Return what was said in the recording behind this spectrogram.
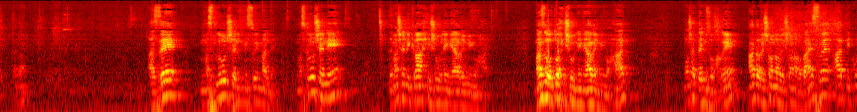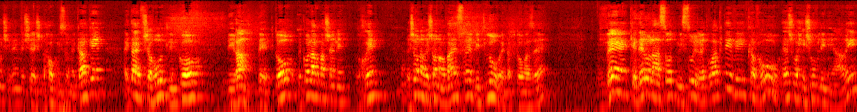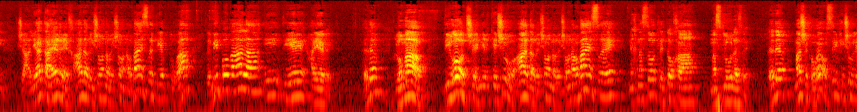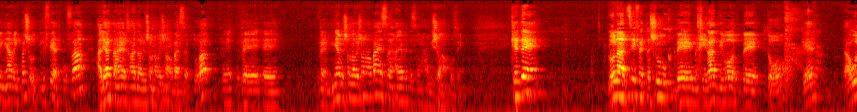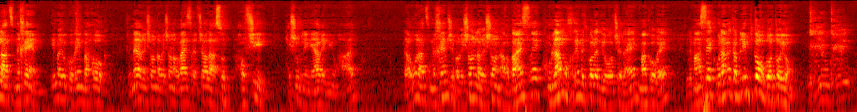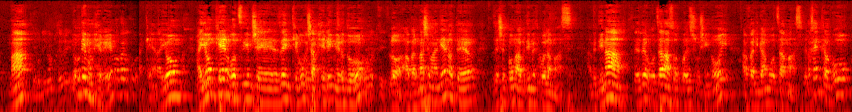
אז זה מסלול של מיסוי מלא. מסלול שני זה מה שנקרא חישוב ליניארי מיוחד. מה זה אותו חישוב ליניארי מיוחד? כמו שאתם זוכרים, עד הראשון לראשון 14, עד תיקון 76 לחוק מיסוי מקרקעין, הייתה אפשרות למכור דירה בפטור בכל ארבע שנים. זוכרים? ראשון לראשון 14 ביטלו את הפטור הזה, וכדי לא לעשות מיסוי רטרואקטיבי, קבעו איזשהו חישוב ליניארי, שעליית הערך עד הראשון לראשון 14 תהיה פטורה, ומפה והלאה היא תהיה חייבת. בסדר? כלומר, דירות שנרכשו עד הראשון לראשון 14 נכנסות לתוך המסלול הזה. בסדר? מה שקורה, עושים חישוב ליניארי פשוט, לפי התקופה, עליית הערך עד הראשון לראשון 14 פטורה, ומהראשון לראשון 14 חייבת 25 אחוזים. כדי לא להציף את השוק במכירת דירות בפטור, כן? תארו לעצמכם, אם היו קובעים בחוק שמהראשון לראשון 14 אפשר לעשות חופשי חישוב ליניארי מיוחד, תארו לעצמכם שבראשון לראשון 14 כולם מוכרים את כל הדירות שלהם, מה קורה? למעשה כולם מקבלים פטור באותו יום. מה? יורדים המחירים. יורדים המחירים, אבל כן, היום, היום כן רוצים שזה ימכרו ושהמחירים ירדו. לא, אבל מה שמעניין יותר זה שפה מאבדים את כל המס. המדינה, בסדר, רוצה לעשות פה איזשהו שינוי, אבל היא גם רוצה מס. ולכן קבעו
